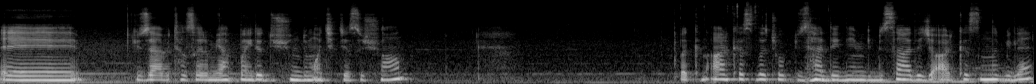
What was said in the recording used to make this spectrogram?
e, güzel bir tasarım yapmayı da düşündüm açıkçası şu an. Bakın arkası da çok güzel dediğim gibi sadece arkasını bile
